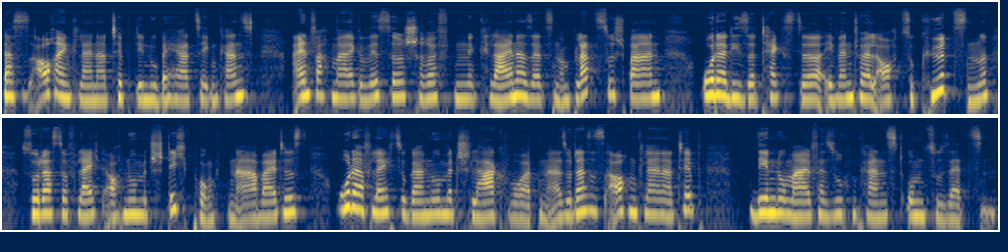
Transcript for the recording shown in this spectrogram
Das ist auch ein kleiner Tipp, den du beherzigen kannst. Einfach mal gewisse Schriften kleiner setzen, um Platz zu sparen oder diese Texte eventuell auch zu kürzen, sodass du vielleicht auch nur mit Stichpunkten arbeitest oder vielleicht sogar nur mit Schlagworten. Also das ist auch ein kleiner Tipp, den du mal versuchen kannst umzusetzen.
